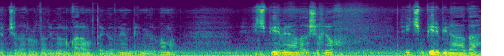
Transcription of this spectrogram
Kepçeler orada da görün karanlıkta görünüyor mu bilmiyorum ama hiçbir binada ışık yok. Hiçbir binada.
